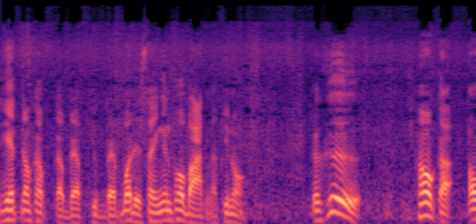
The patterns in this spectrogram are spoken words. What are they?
เฮ็ดเนาะครับกับแบบที่แบบบ่ได้ใส่เงินพ่อบาทนะพี่น้องก็คือเขาก็เอา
